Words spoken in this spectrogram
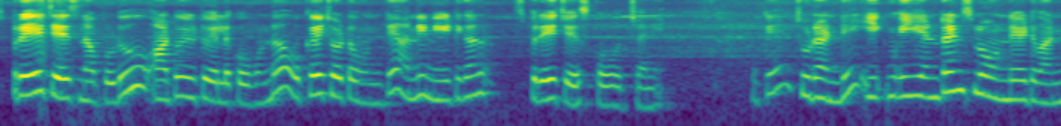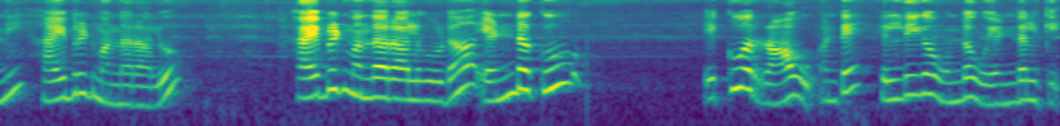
స్ప్రే చేసినప్పుడు అటు ఇటు వెళ్ళకోకుండా ఒకే చోట ఉంటే అన్నీ నీట్గా స్ప్రే చేసుకోవచ్చని. ఓకే చూడండి. ఈ ఈ ఎంట్రన్స్లో ఉండేటివన్నీ హైబ్రిడ్ మందారాలు. హైబ్రిడ్ మందారాలు కూడా ఎండకు ఎక్కువ రావు. అంటే హెల్దీగా ఉండవు ఎండలకి.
